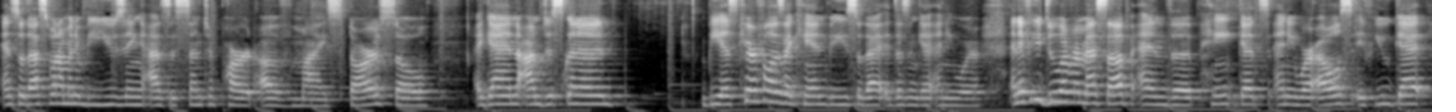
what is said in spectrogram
And so that's what I'm going to be using as the center part of my stars. So again, I'm just going to be as careful as I can be so that it doesn't get anywhere. And if you do ever mess up and the paint gets anywhere else, if you get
